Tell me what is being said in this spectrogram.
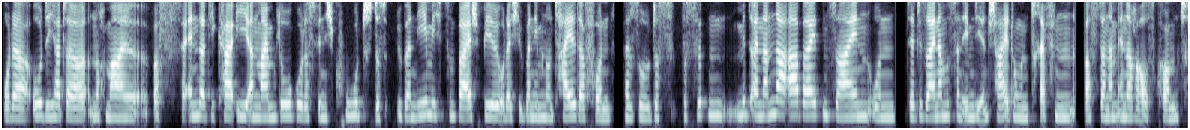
Oder, oh, die hat da noch mal was verändert, die KI an meinem Logo, das finde ich gut, das übernehme ich zum Beispiel oder ich übernehme nur einen Teil davon. Also das, das wird ein Miteinanderarbeiten sein und der Designer muss dann eben die Entscheidungen treffen, was dann am Ende rauskommt.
